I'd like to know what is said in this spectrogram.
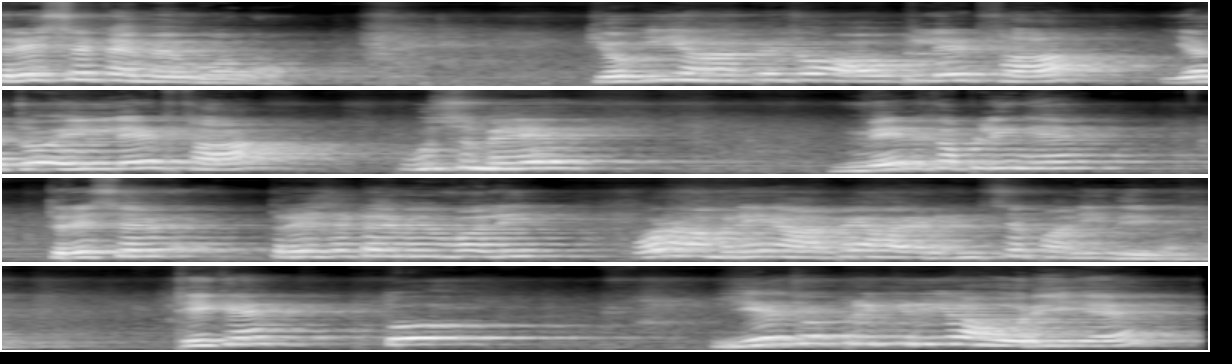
तिरसठ एम एम वाला। क्योंकि यहाँ पे जो आउटलेट था, या जो इनलेट था, उसमें मेल कपलिंग है, तिरसठ तिरसठ एम वाली, और हमने यहाँ पे हाइड्रेंट से पानी देना है। ठीक है? तो ये जो प्रक्रिया हो रही है,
